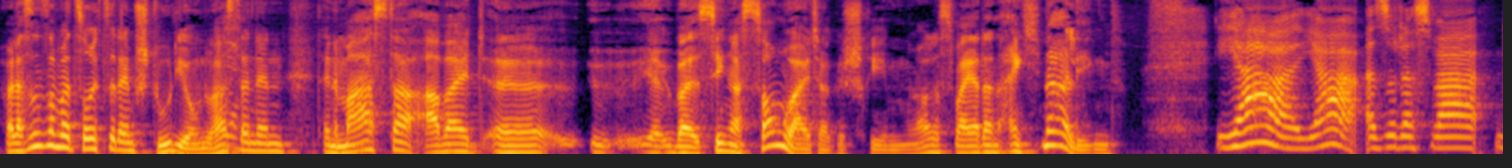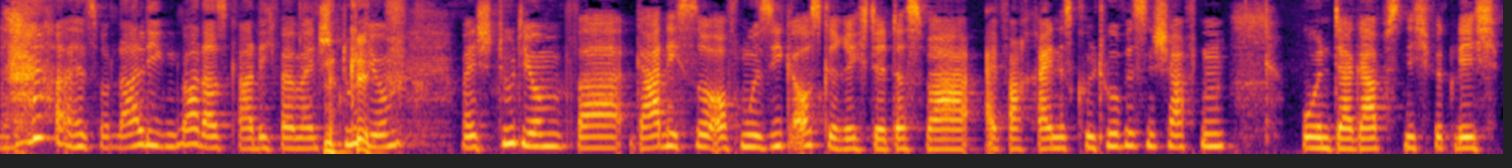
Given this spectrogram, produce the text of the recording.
Aber lass uns nochmal zurück zu deinem Studium. Du hast ja. dann deine Masterarbeit äh, ja, über Singer-Songwriter geschrieben. Ja, das war ja dann eigentlich naheliegend. Ja, ja, also das war, also naheliegend war das gar nicht, weil mein Studium, okay. mein Studium war gar nicht so auf Musik ausgerichtet. Das war einfach reines Kulturwissenschaften und da gab es nicht wirklich,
